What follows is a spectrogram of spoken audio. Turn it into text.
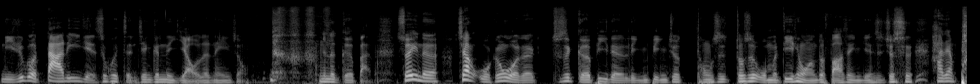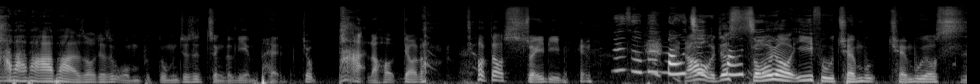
你如果大力一点是会整间跟着摇的那一种那个隔板。所以呢，像我跟我的就是隔壁的林斌，就同时都是我们第一天晚上都发生一件事，就是他这样啪啪啪啪啪的时候，就是我们我们就是整个脸盆就啪，然后掉到 掉到水里面。然后我就所有衣服全部全部都湿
